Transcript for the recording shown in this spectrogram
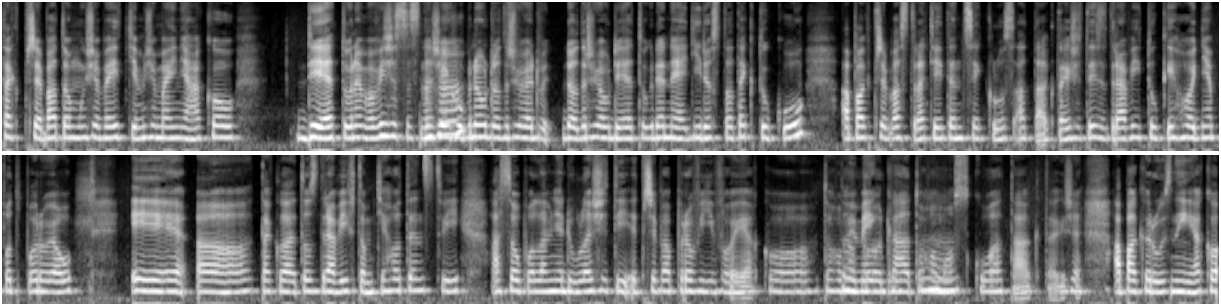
tak třeba to může být tím, že mají nějakou dietu, nebo víš, že se snaží uh-huh. hubnout, dodržují dietu, kde nejedí dostatek tuku a pak třeba ztratí ten cyklus a tak. Takže ty zdraví tuky hodně podporují i uh, takhle to zdraví v tom těhotenství a jsou podle mě důležitý i třeba pro vývoj jako toho to miminka, plodu. toho mm. mozku a tak, takže a pak různý, jako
